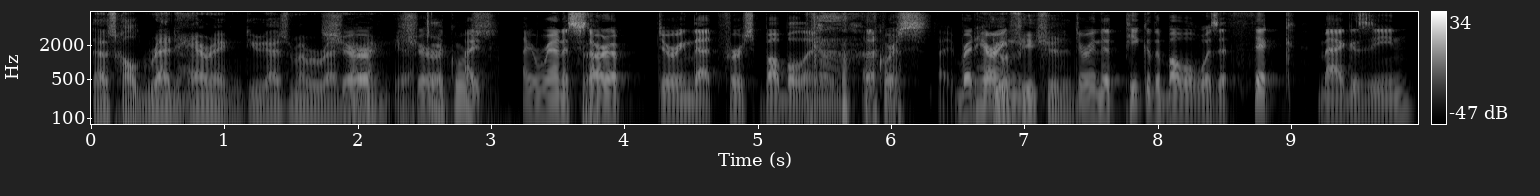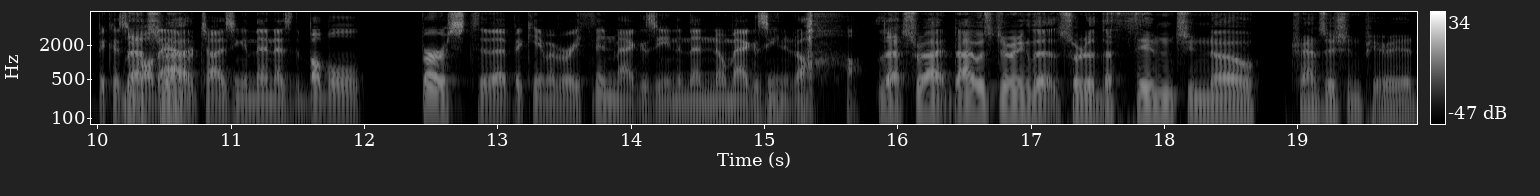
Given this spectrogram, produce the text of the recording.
that was called Red Herring. Do you guys remember Red sure, Herring? Yeah. Sure, of course. I, I ran a startup right. During that first bubble, and of course, uh, Red Herring featured. during the peak of the bubble was a thick magazine because of all the right. advertising, and then as the bubble burst, uh, that became a very thin magazine, and then no magazine at all. That's right. I was during the sort of the thin to no transition period,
